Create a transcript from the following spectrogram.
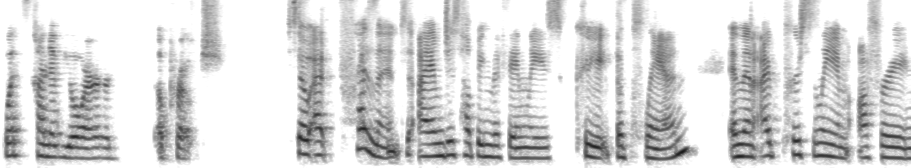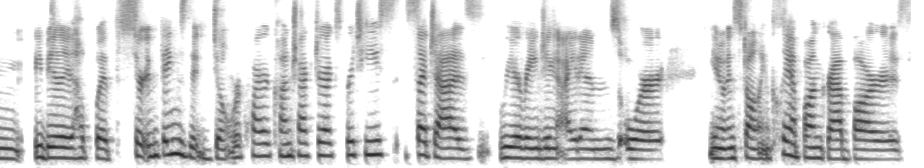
What's kind of your approach? So at present, I am just helping the families create the plan. And then I personally am offering the ability to help with certain things that don't require contractor expertise, such as rearranging items or, you know, installing clamp on grab bars,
